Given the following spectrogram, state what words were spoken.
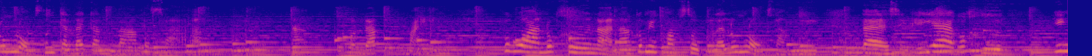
ลุ่มหลงซึ่งกันและกันตามภาษานะคนรัก ทุกวันทุกคืนน่ะนางก็มีความสุขและลุ่มหลงสามี แต่สิ่งที่แย่ก็คือ ยิ่ง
